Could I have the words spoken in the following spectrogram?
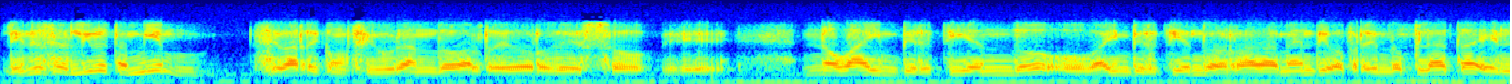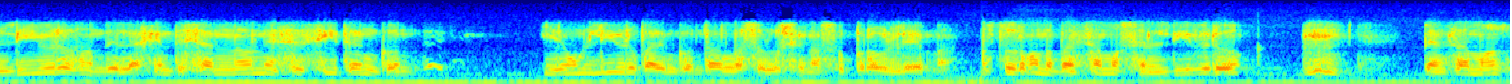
La industria del libro también se va reconfigurando alrededor de eso. Eh, no va invirtiendo o va invirtiendo erradamente y va perdiendo plata en libros donde la gente ya no necesita ir a un libro para encontrar la solución a su problema. Nosotros cuando pensamos en libro, pensamos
